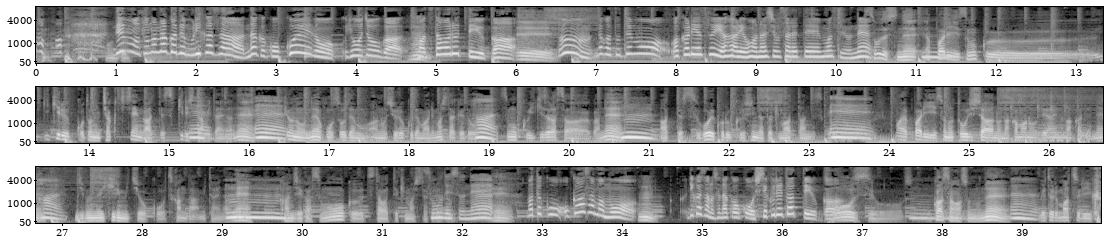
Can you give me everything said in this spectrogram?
でもその中でもリカさんなんかこう声の表情が、まあ、伝わるっていうか、えーうん、なんかとても分かりやすいやはりお話をされてますよね。そうですね、やっぱりすごく生きることに着地点があってすっきりしたみたいなね、ええええ。今日の、ね、放送でもあの収録でもありましたけど、はい。すごく生きづらさがね、うん。あってすごい苦苦しんだ時もあったんですけれども、ええ。まあ、やっぱりその当事者の仲間の出会いの中でね、はい。自分の生きる道をこう掴んだみたいなねうん。感じがすごく伝わってきましたけれどそうですね、えまたこうお母様も、えうんリカさんの背中をこう押してくれたっていうか、そうですよ、お母さんがそのね、ええベテル祭りが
